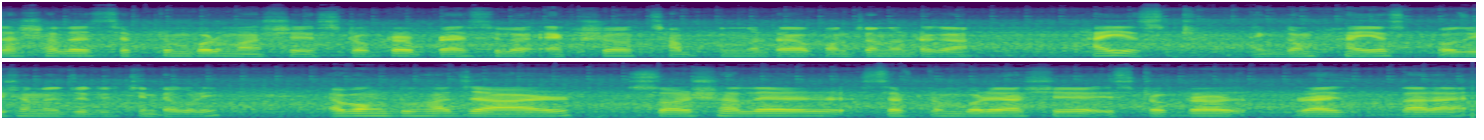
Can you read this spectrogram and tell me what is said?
চার সালের সেপ্টেম্বর মাসে স্টকটার প্রাইস ছিল একশো ছাপ্পান্ন টাকা, পঞ্চান্ন টাকা হাইয়েস্ট একদম হাইয়েস্ট পজিশনে যদি চিন্তা করি। এবং দু হাজার ছয় সালের সেপ্টেম্বরে আসে স্টকটার প্রাইস দাঁড়ায়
